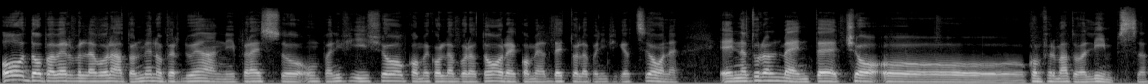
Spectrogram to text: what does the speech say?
o dopo aver lavorato almeno per due anni presso un panificio come collaboratore, come addetto alla panificazione e naturalmente ciò ho confermato dall'INPS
